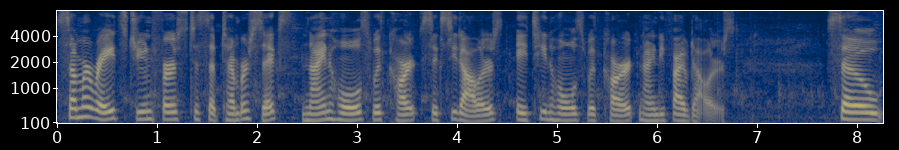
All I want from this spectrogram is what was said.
Summer rates June 1st to September 6th, 9 holes with cart $60, 18 holes with cart $95. So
